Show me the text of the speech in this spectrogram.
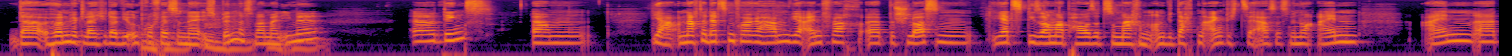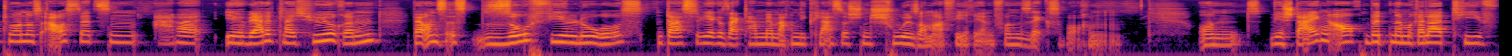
da hören wir gleich wieder, wie unprofessionell ich bin. Das war mein E-Mail-Dings. Äh, ähm, ja, und nach der letzten Folge haben wir einfach äh, beschlossen, jetzt die Sommerpause zu machen. Und wir dachten eigentlich zuerst, dass wir nur einen, einen äh, Turnus aussetzen. Aber ihr werdet gleich hören, bei uns ist so viel los, dass wir gesagt haben, wir machen die klassischen Schulsommerferien von sechs Wochen. Und wir steigen auch mit einem relativ,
